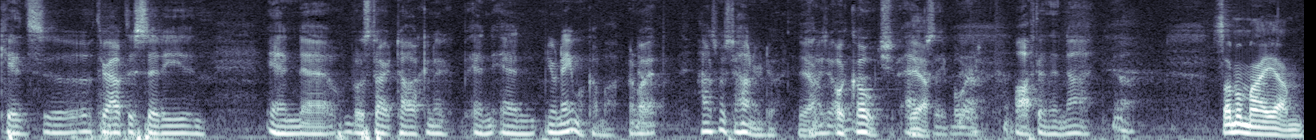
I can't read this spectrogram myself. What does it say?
kids uh, throughout the city, and and uh, we'll start talking, to, and and your name will come up. I'm like, how's Mr. Hunter doing? Yeah. Or coach, Yeah. actually, more often than not. Yeah. Some of my um,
